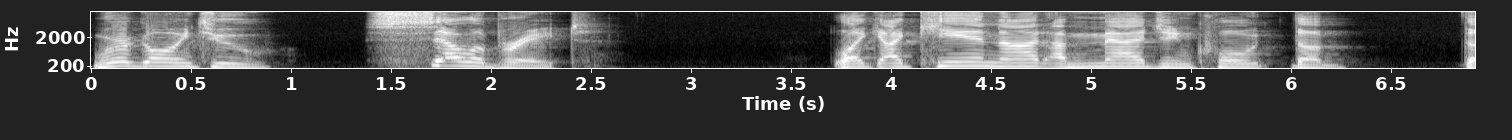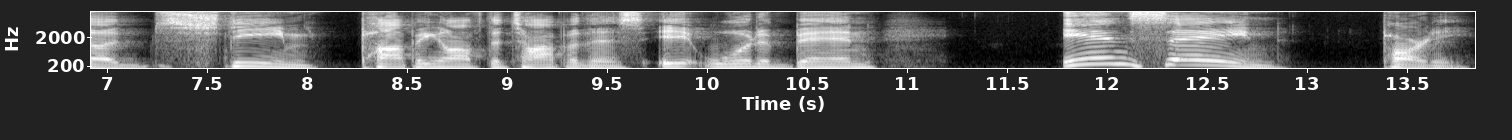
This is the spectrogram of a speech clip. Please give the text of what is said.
we're going to celebrate like I cannot imagine quote the the steam popping off the top of this. It would have been insane party.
